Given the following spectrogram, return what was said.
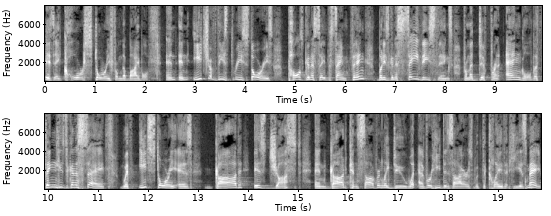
is a core story from the Bible. And in each of these three stories, Paul's going to say the same thing, but he's going to say these things from a different angle. The thing he's going to say with each story is God is just and God can sovereignly do whatever he desires with the clay that he has made.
